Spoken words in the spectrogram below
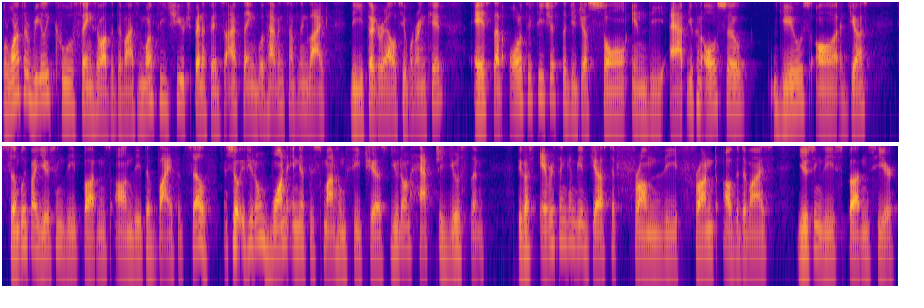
But one of the really cool things about the device and one of the huge benefits I think with having something like the Third Reality watering kit is that all of the features that you just saw in the app, you can also use or adjust simply by using the buttons on the device itself. So if you don't want any of the smart home features, you don't have to use them because everything can be adjusted from the front of the device using these buttons here.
